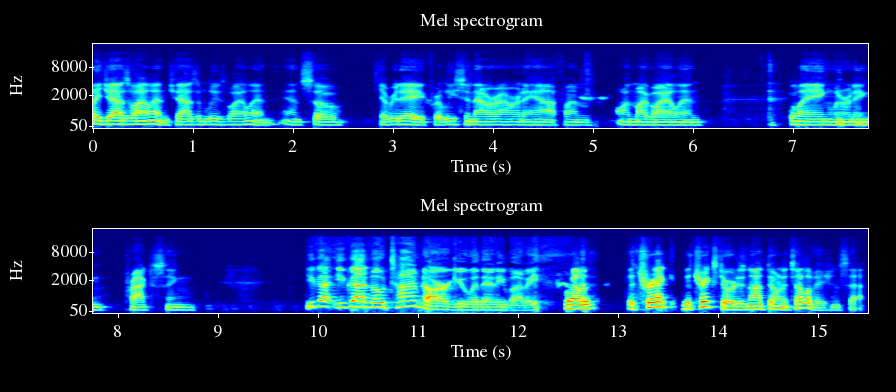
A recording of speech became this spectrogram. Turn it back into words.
play jazz violin, jazz and blues violin. And so every day for at least an hour, hour and a half, I'm on my violin, playing, learning, practicing. You got you got no time to argue with anybody. Well, the trick, the trick store does not own a television set.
